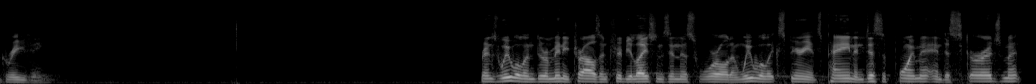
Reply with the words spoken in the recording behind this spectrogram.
grieving. Friends, we will endure many trials and tribulations in this world, and we will experience pain and disappointment and discouragement.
